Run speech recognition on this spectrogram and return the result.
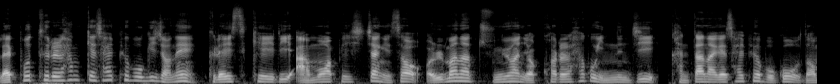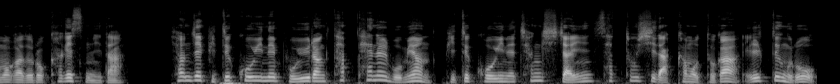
레포트를 함께 살펴보기 전에 그레이스케일이 암호화폐 시장에서 얼마나 중요한 역할을 하고 있는지 간단하게 살펴보고 넘어가도록 하겠습니다. 현재 비트코인의 보유량 탑 10을 보면 비트코인의 창시자인 사토시 나카모토가 1등으로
